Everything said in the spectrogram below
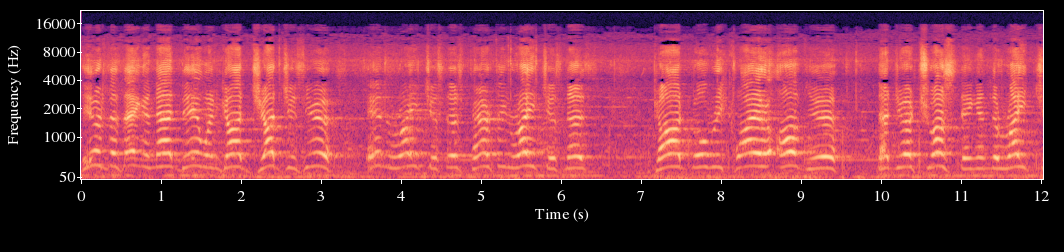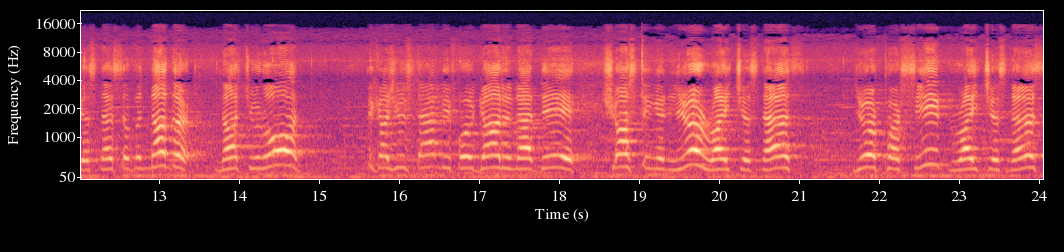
Here's the thing in that day when God judges you in righteousness, perfect righteousness, God will require of you that you're trusting in the righteousness of another, not your own. Because you stand before God in that day trusting in your righteousness, your perceived righteousness,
